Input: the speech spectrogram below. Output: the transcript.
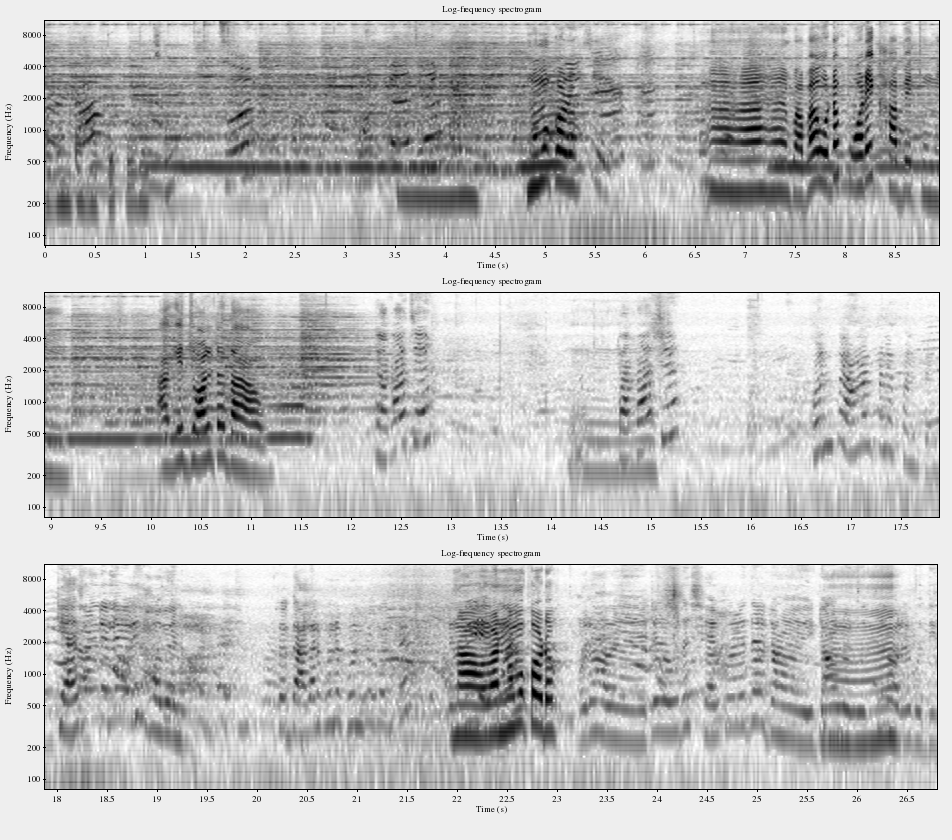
আগুনটা হাতে পড়েছে। নমো করো। হ্যাঁ হ্যাঁ হ্যাঁ বাবা ওটা পরে খাবে তুমি। আগে জলটা দাও। টাকা আছে? টাকা আছে? ফোন পে আমার ফোনে ফোন পে ক্যাশ অন ডেলিভারি হবে না। তো দাদার ফোনে ফোন পে করতে? না করো। ওটা হবে না এটা ওদের শেয়ার করে দে ডাউনলোড করতে অর্ডার করে দিয়ে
